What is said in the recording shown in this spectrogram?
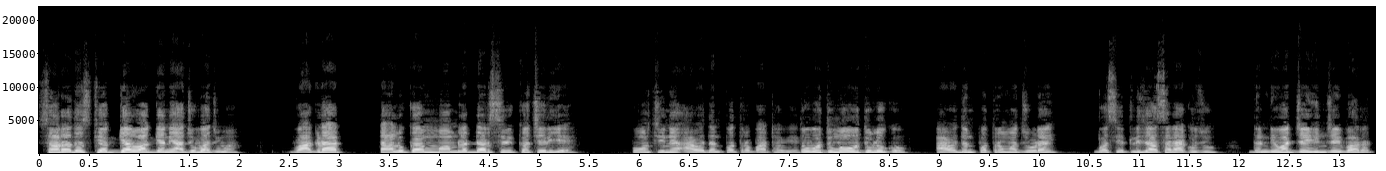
સાડા દસથી અગિયાર વાગ્યાની આજુબાજુમાં. વાગડા તાલુકા મામલતદાર શ્રી કચેરીએ પહોંચીને આવેદન પત્ર પાઠવીએ તો વધુમાં વધુ લોકો આવેદન પત્રમાં જોડાય. બસ એટલી જ આશા રાખું છું. ધન્યવાદ. જય હિન્દ, જય ભારત.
